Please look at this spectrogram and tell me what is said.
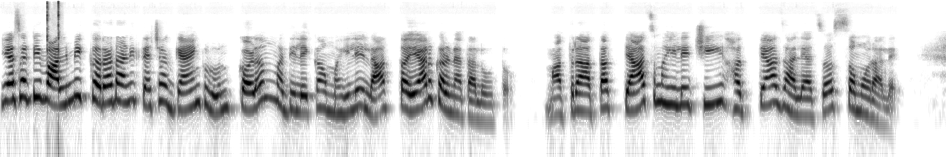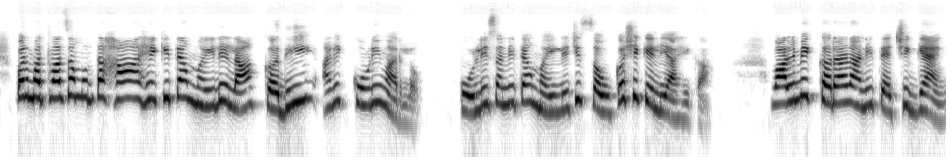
यासाठी वाल्मिक कराड आणि त्याच्या गँगकडून कळंब मधील एका महिलेला तयार करण्यात आलं होतं. मात्र आता त्याच महिलेची हत्या झाल्याचं समोर आलंय. पण महत्त्वाचा मुद्दा हा आहे की त्या महिलेला कधी आणि कोणी मारलं? पोलिसांनी त्या महिलेची चौकशी केली आहे का? वाल्मिक कराड आणि त्याची गँग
